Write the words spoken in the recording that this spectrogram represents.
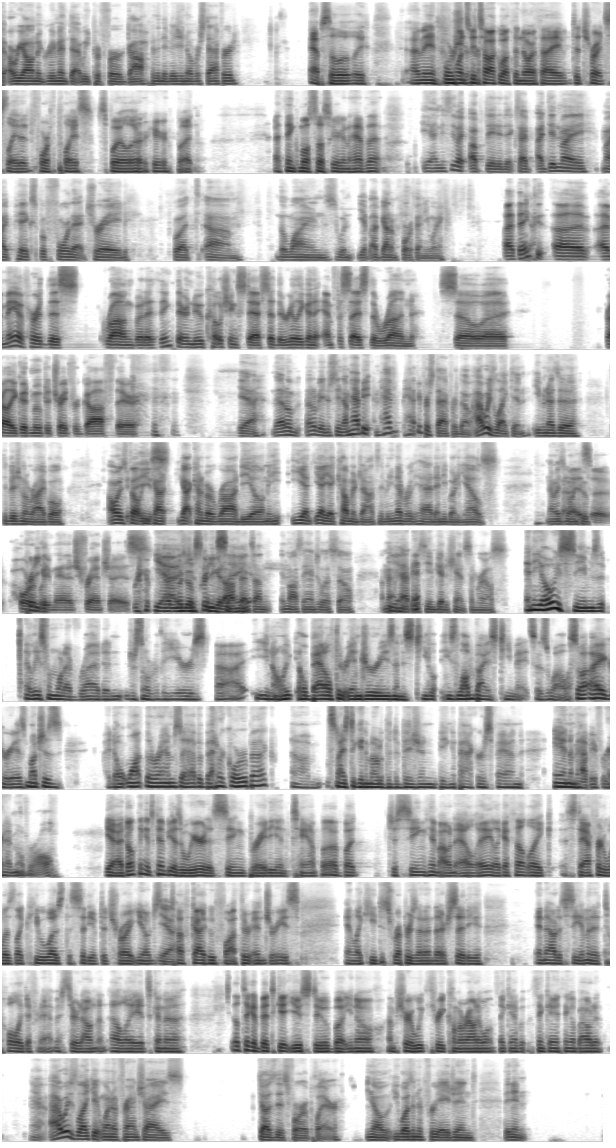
are we all in agreement that we'd prefer Goff in the division over Stafford? Absolutely. I mean, For once sure. we talk about the North, I Detroit slated fourth place. Spoiler here, but I think most of us are going to have that. Yeah, and to see if I updated it because I, I did my my picks before that trade, but um the lines would yep I've got them fourth anyway. I think yeah. uh, I may have heard this wrong, but I think their new coaching staff said they're really going to emphasize the run. So uh, probably a good move to trade for Goff there. Yeah, that'll that'll be interesting. I'm happy. I'm happy, happy for Stafford though. I always liked him, even as a divisional rival. I always yeah, felt he got he got kind of a raw deal. I mean, he, he, had yeah, he had Calvin Johnson, but he never really had anybody else. Now he's going to a, a horribly good, managed franchise. yeah, going to a pretty good say, offense on in Los Angeles. So I'm yeah, happy to see him get a chance somewhere else. And he always seems, at least from what I've read and just over the years, uh, you know, he'll battle through injuries and his te- he's loved by his teammates as well. So I agree. As much as I don't want the Rams to have a better quarterback. Um, it's nice to get him out of the division, being a Packers fan, and I'm happy for him overall. Yeah, I don't think it's going to be as weird as seeing Brady in Tampa, but just seeing him out in LA, like I felt like Stafford was like he was the city of Detroit, you know, just yeah. a tough guy who fought through injuries and like he just represented their city. And now to see him in a totally different atmosphere down in LA, it's gonna it'll take a bit to get used to, but you know, I'm sure week three come around, I won't think think anything about it. Yeah, I always like it when a franchise does this for a player. You know, he wasn't a free agent. They didn't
